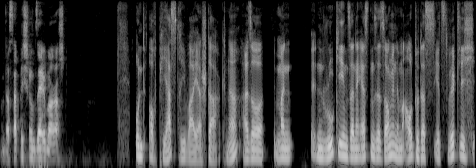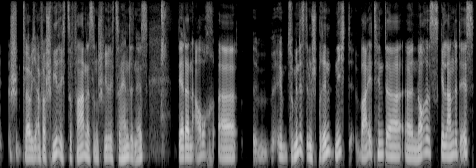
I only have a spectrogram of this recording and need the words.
Und das hat mich schon sehr überrascht. Und auch Piastri war ja stark, ne? Also, ich meine, ein Rookie in seiner ersten Saison in einem Auto, das jetzt wirklich, glaube ich, einfach schwierig zu fahren ist und schwierig zu handeln ist, der dann auch äh, zumindest im Sprint nicht weit hinter äh, Norris gelandet ist.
